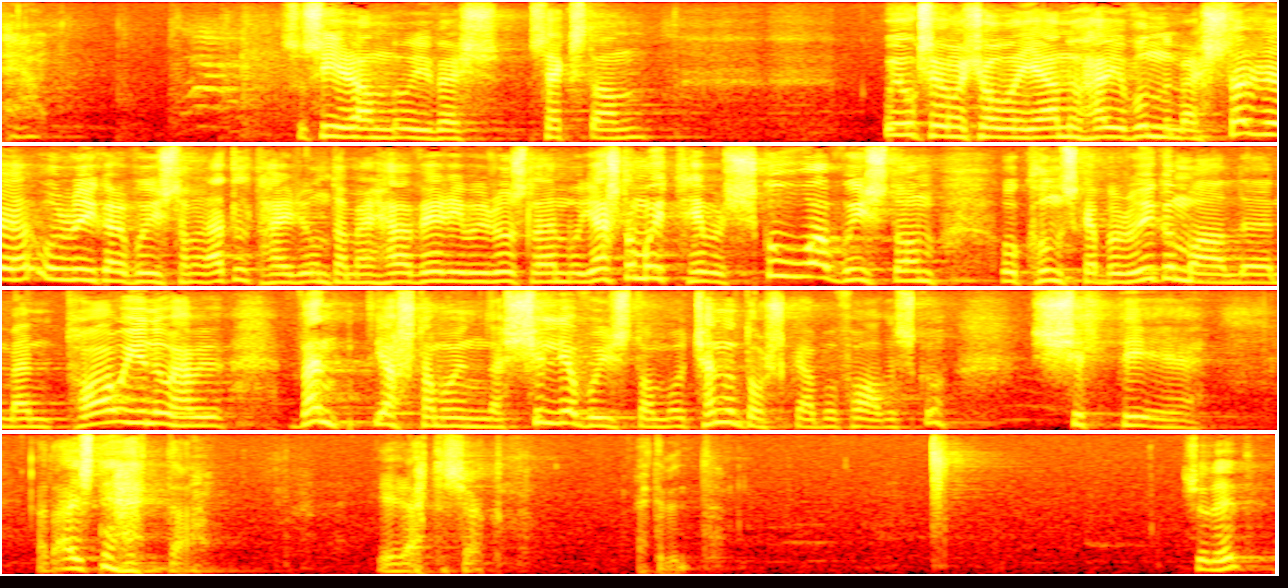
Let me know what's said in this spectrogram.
det. Så sier han i vers 16, Og jeg også vil sjåle, ja, nu har jeg vunnet meg større og rykere visdom enn etter teir under meg her i Jerusalem, og hjertet mitt har skoa visdom og kunnskap og rykemal, men ta og nu har jeg vent hjertet mitt er skilja visdom og kjenne dorskap og fadersk, og skilti er at eisen i hetta er ettersøkn, etter vind. Skjønner det?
